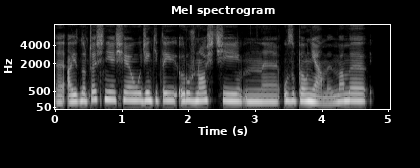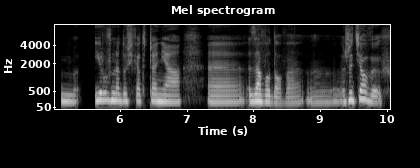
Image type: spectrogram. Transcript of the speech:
e, a jednocześnie się dzięki tej różności mm, uzupełniamy. Mamy mm, i różne doświadczenia e, zawodowe, e, życiowych.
